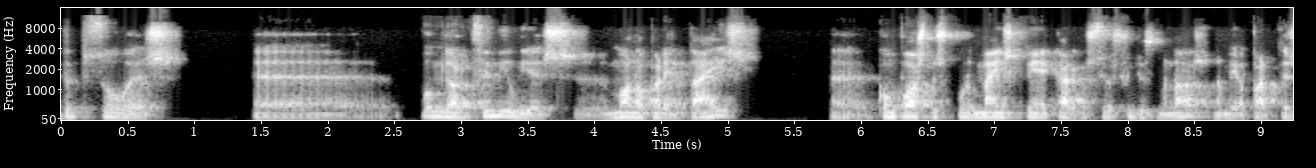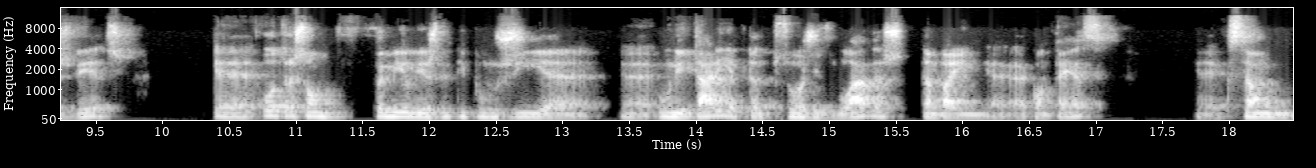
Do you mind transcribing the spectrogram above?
de pessoas, ou melhor, de famílias monoparentais, compostas por mães que têm a cargo os seus filhos menores, na maior parte das vezes. Outras são famílias de tipologia unitária, portanto, pessoas isoladas, também acontece que são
